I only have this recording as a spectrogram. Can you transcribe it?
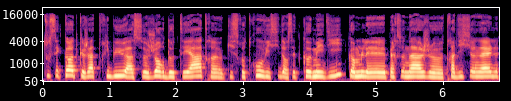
tous ces codes que j'attribue à ce genre de théâtre qui se retrouvent ici dans cette comédie, comme les personnages traditionnels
